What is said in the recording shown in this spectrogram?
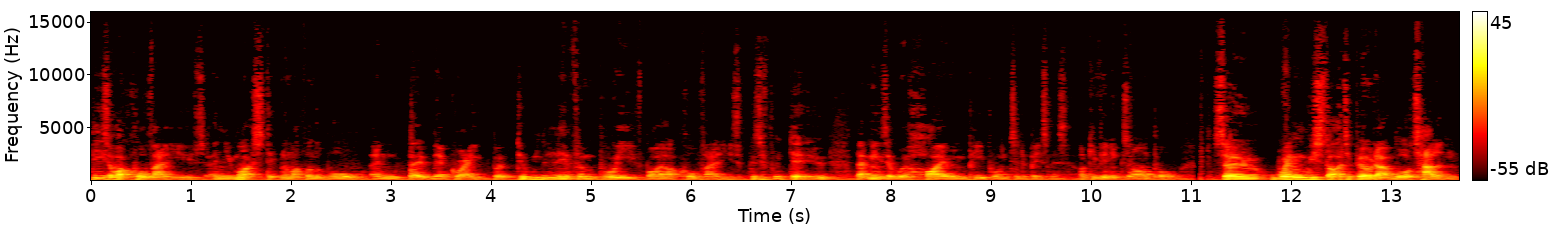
these are our core values, and you might stick them up on the wall, and they're, they're, great. But do we live and breathe by our core values? Because if we do, that means that we're hiring people into the business. I'll give you an example. So when we started to build out raw talent,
